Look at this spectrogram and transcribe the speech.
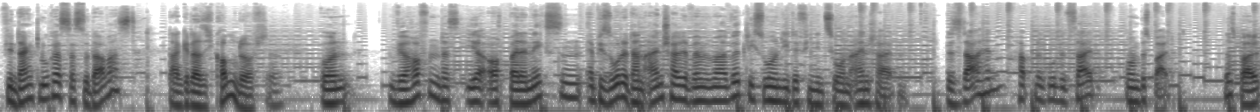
Vielen Dank, Lukas, dass du da warst. Danke, dass ich kommen durfte. Und wir hoffen, dass ihr auch bei der nächsten Episode dann einschaltet, wenn wir mal wirklich so in die Definition einschalten. Bis dahin, habt eine gute Zeit und bis bald. Bis bald.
